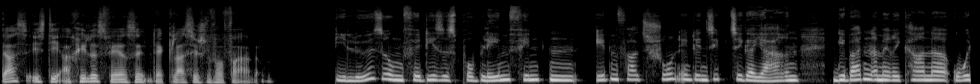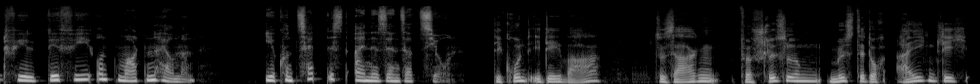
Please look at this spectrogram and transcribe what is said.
Das ist die Achillesferse der klassischen Verfahren. Die Lösung für dieses Problem finden, ebenfalls schon in den 70er Jahren, die beiden Amerikaner Whitfield Diffie und Martin Hellman. Ihr Konzept ist eine Sensation. Die Grundidee war, zu sagen, Verschlüsselung müsste doch eigentlich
